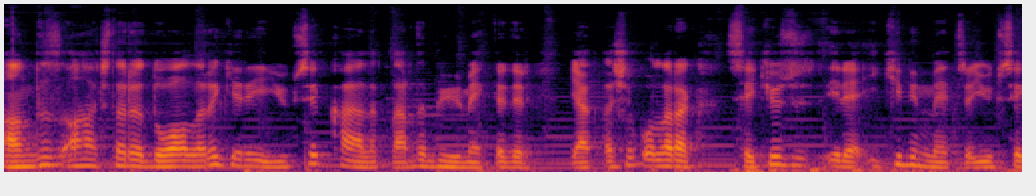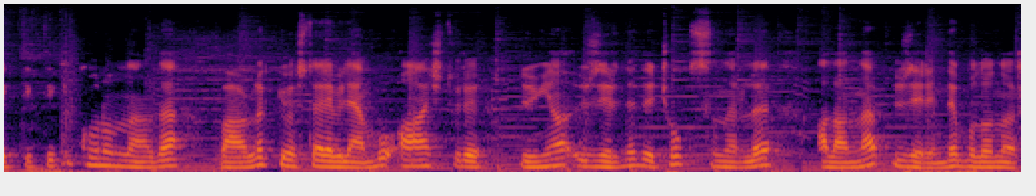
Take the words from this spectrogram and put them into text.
Andız ağaçları doğaları gereği yüksek kayalıklarda büyümektedir. Yaklaşık olarak 800 ile 2000 metre yükseklikteki konumlarda varlık gösterebilen bu ağaç türü dünya üzerinde de çok sınırlı alanlar üzerinde bulunur.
